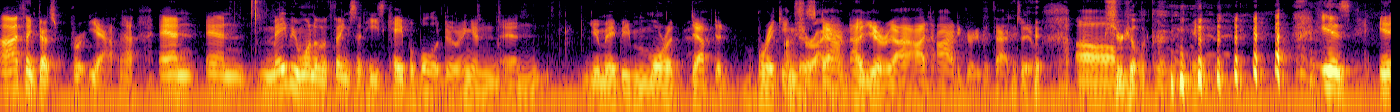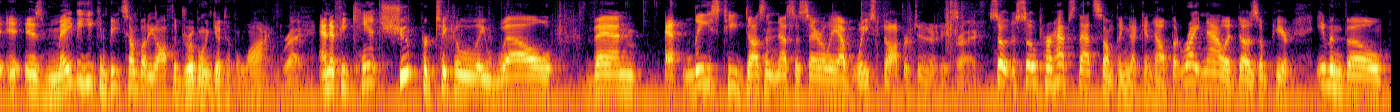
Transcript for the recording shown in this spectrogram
I think that's pr- yeah, and and maybe one of the things that he's capable of doing, and and you may be more adept at breaking I'm this sure down. Uh, I, I'd, I'd agree with that too. Um, sure, you'll agree. with me. is i- i- is maybe he can beat somebody off the dribble and get to the line. Right. And if he can't shoot particularly well, then at least he doesn't necessarily have wasted opportunities. Right. So so perhaps that's something that can help. But right now it does appear, even though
